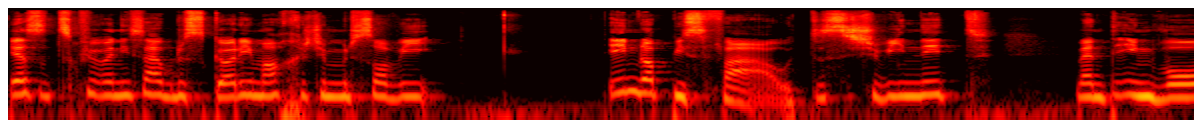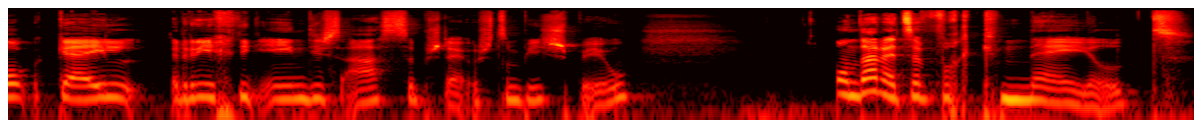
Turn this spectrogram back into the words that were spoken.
ich habe so das Gefühl, wenn ich selber ein Curry mache, ist immer so wie irgendetwas fehlt. Das ist wie nicht, wenn du irgendwo geil richtig indisches Essen bestellst, zum Beispiel. Und er hat es einfach genailt.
